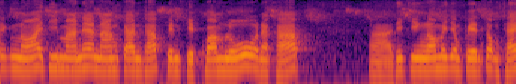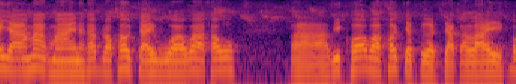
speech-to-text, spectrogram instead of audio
ล็กๆ น้อยๆที่มาแนะนำกันครับ เป็นเกร็ดความรู้นะครับอ่าที่จริงเราไม่จำเป็นต้องใช้ยามากมายนะครับ เราเข้าใจวัวว่าเขาอ่าวิเคราะห์ว่าเขาจะเกิดจากอะไร เขา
